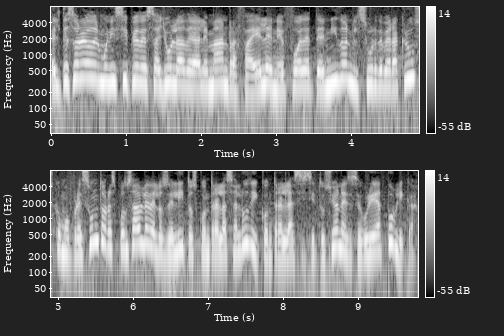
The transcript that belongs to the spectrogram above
El tesorero del municipio de Sayula de Alemán, Rafael N., fue detenido en el sur de Veracruz como presunto responsable de los delitos contra la salud y contra las instituciones de seguridad pública.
